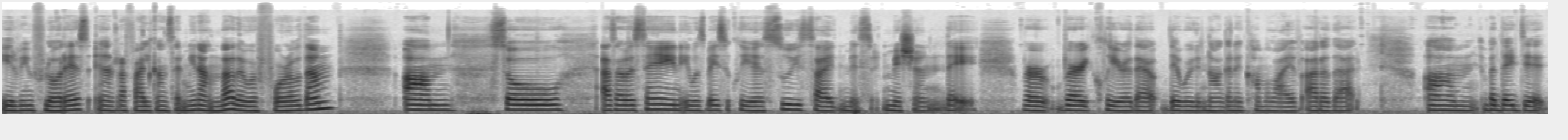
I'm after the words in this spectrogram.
Irving Flores, and Rafael Cancel Miranda. There were four of them. Um, so, as I was saying, it was basically a suicide miss- mission. They were very clear that they were not going to come alive out of that. Um, but they did,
